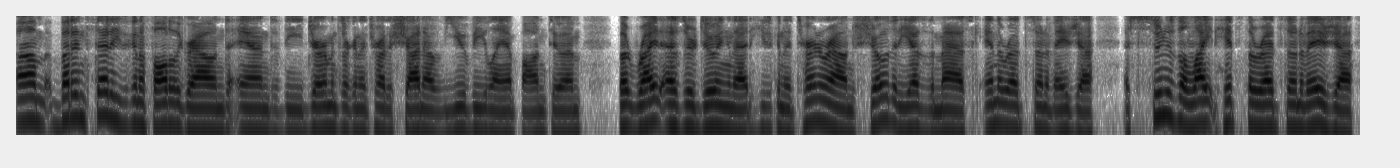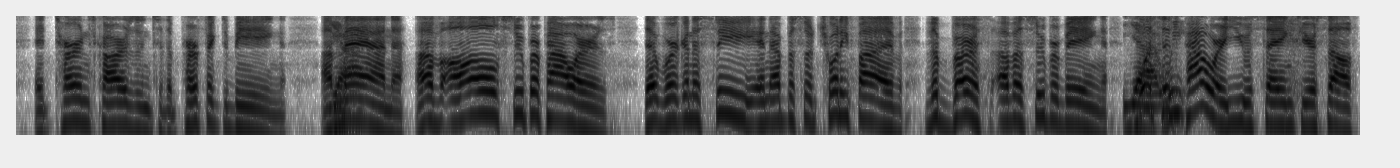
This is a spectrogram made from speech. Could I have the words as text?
Um, but instead, he's going to fall to the ground, and the Germans are going to try to shine a UV lamp onto him. But right as they're doing that, he's going to turn around, show that he has the mask and the Redstone of Aja. As soon as the light hits the Redstone of Aja, it turns Kars into the perfect being. A yeah. man of all superpowers that we're going to see in episode 25 the birth of a super being. Yeah, What's his we... power, you saying to yourself?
